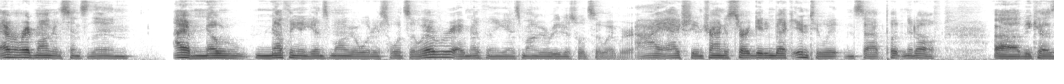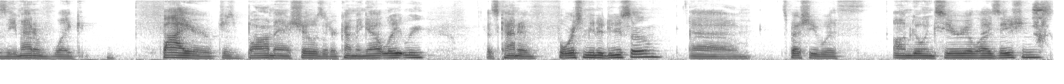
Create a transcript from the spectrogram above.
I haven't read manga since then. I have no nothing against manga readers whatsoever. I have nothing against manga readers whatsoever. I actually am trying to start getting back into it and stop putting it off, uh, because the amount of like fire, just bomb ass shows that are coming out lately has kind of forced me to do so. Um, especially with ongoing serializations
